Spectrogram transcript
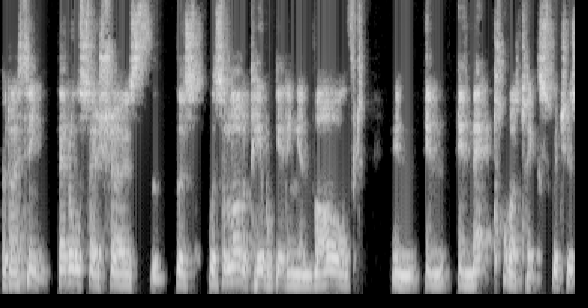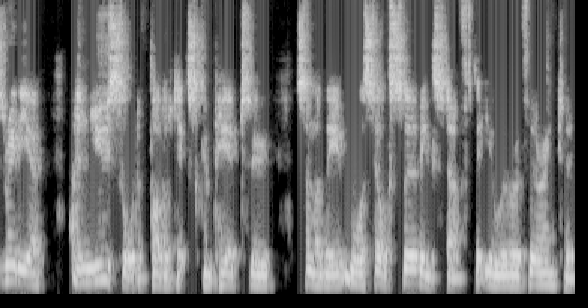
But I think that also shows that there's, there's a lot of people getting involved in, in, in that politics, which is really a, a new sort of politics compared to some of the more self serving stuff that you were referring to.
